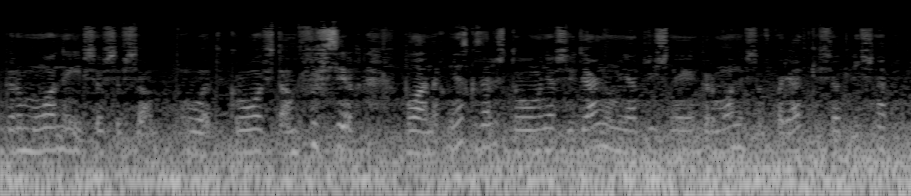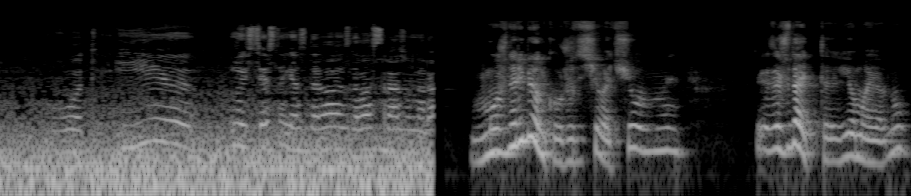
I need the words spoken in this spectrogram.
гормоны, и все-все-все. Вот, кровь там во всех планах. Мне сказали, что у меня все идеально, у меня отличные гормоны, все в порядке, все отлично. Вот, и, ну, естественно, я сдала, сдала сразу на Можно ребенка уже зачевать. Чего ждать-то, ё-моё? Ну,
